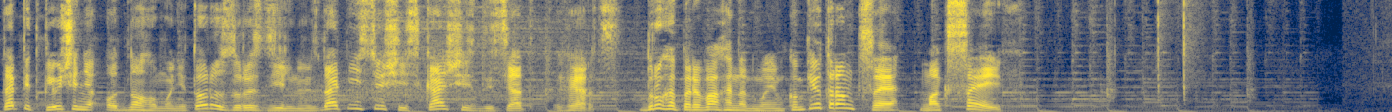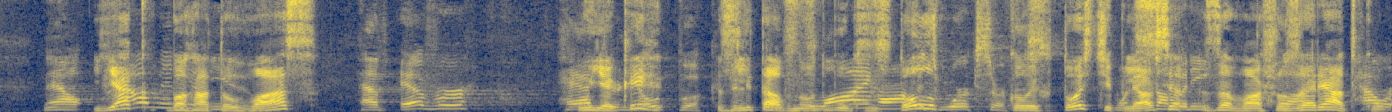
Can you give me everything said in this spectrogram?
та підключення одного монітору з роздільною здатністю 6К 60 Гц. Друга перевага над моїм комп'ютером це MagSafe. Як багато вас, у яких злітав ноутбук зі столу, коли хтось чіплявся за вашу зарядку?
